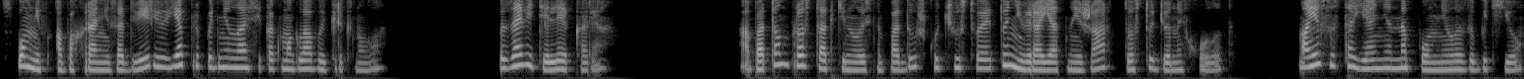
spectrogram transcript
Вспомнив об охране за дверью, я приподнялась и как могла выкрикнула. «Позовите лекаря». А потом просто откинулась на подушку, чувствуя то невероятный жар, то студеный холод. Мое состояние напомнило забытье.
